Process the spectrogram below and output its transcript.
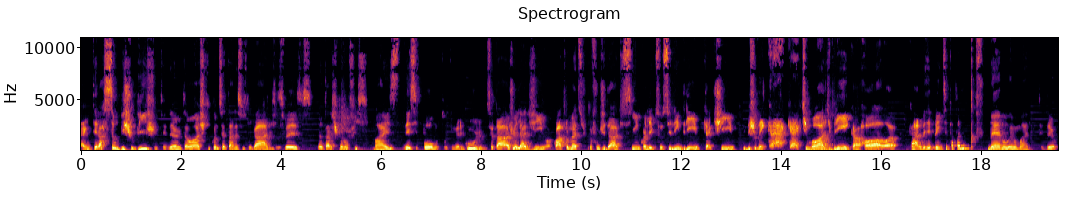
a interação bicho-bicho, entendeu? Então eu acho que quando você tá nesses lugares, às vezes, na Antártica eu não fiz, mas nesse ponto do mergulho, você tá ajoelhadinho, a 4 metros de profundidade, 5 ali com seu cilindrinho, quietinho, e o bicho vem, cá, cá, te morde, brinca, rola, cara, de repente você tá fazendo cafuné no leão marinho, entendeu?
